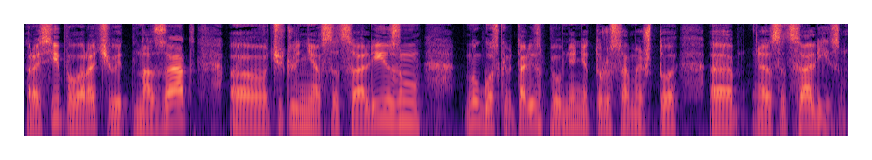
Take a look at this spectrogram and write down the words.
Россия поворачивает назад э, чуть ли не в социальном социализм. Ну, госкапитализм, по его мнению, то же самое, что э, э, социализм.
